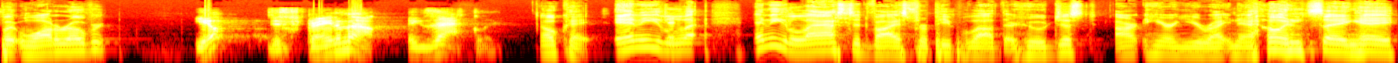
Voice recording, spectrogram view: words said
putting water over it. Yep, just strain them out. Exactly. Okay. Any la- any last advice for people out there who just aren't hearing you right now and saying, "Hey,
